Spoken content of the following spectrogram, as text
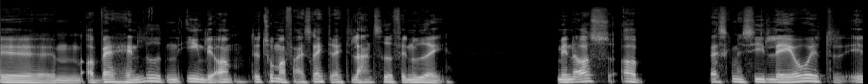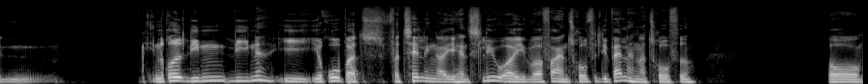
Øh, og hvad handlede den egentlig om? Det tog mig faktisk rigtig, rigtig lang tid at finde ud af. Men også at, hvad skal man sige, lave et, en, en rød line, line i, i Roberts fortællinger i hans liv, og i hvorfor han truffet de valg, han har truffet hvor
